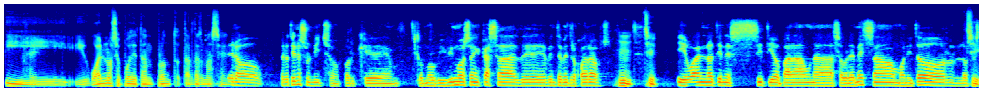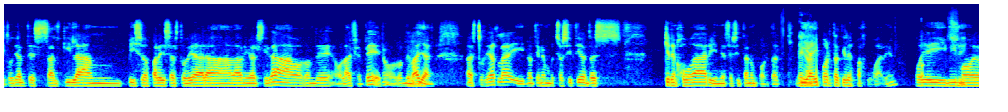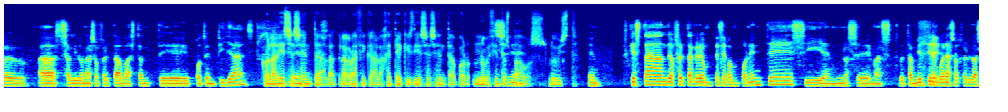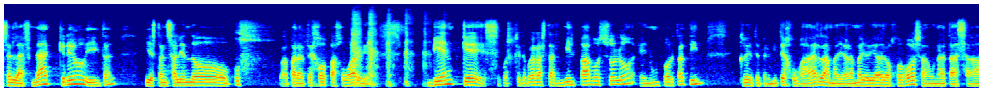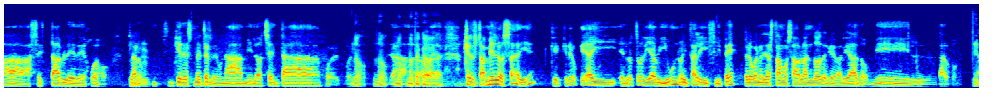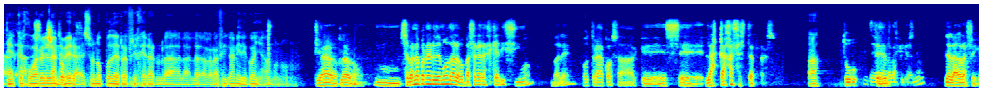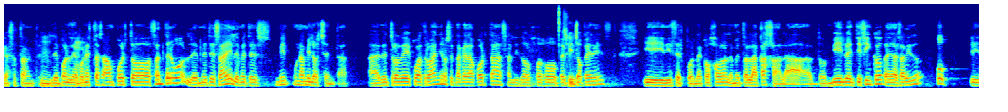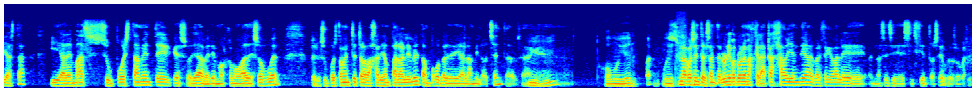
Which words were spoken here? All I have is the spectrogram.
y igual no se puede tan pronto, tardas más en... Pero, pero tienes un nicho, porque como vivimos en casas de 20 metros cuadrados, Mm, sí. igual no tienes sitio para una sobremesa, un monitor, los Sí. estudiantes alquilan pisos para irse a estudiar a la universidad o donde o la FP, ¿no? donde Mm. vayan a estudiarla y no tienen mucho sitio, entonces quieren jugar y necesitan un portátil. Y hay portátiles para jugar, ¿eh? Hoy mismo eh, ha salido unas ofertas bastante potentillas. Con la 1060, Eh, es- la, la gráfica, la GTX 1060 por 900 Sí. pavos, lo he visto. En- es que están de oferta, creo, en PC Componentes y en no sé más. También Sí. tienen buenas ofertas en la FNAC, creo, y tal. Y están saliendo uf, aparatejos para jugar bien. bien, ¿qué es? Pues que te puedes gastar mil pavos solo en un portátil que te permite jugar la mayor, la mayoría de los juegos a una tasa aceptable de juego. Claro, si quieres meterle una 1080, pues, pues No, no, ya, no, no te cabe. que también los hay, ¿eh? que creo que hay, el otro día vi uno y tal y flipé, pero bueno, ya estamos hablando de que valía 2000 algo. Y tienes que jugar en es la nevera, precio. eso no puede refrigerar la, la- la gráfica ni de coña, vámonos. Claro, claro. Mm, Se van a poner de moda, lo que pasa que ahora es carísimo, ¿vale? Otra cosa que es eh, las cajas externas. Ah, Tú De te- las gráficas, ¿no? de la gráfica, exactamente. Mm. Le, pon- le Mm. conectas a un puerto Thunderbolt, le metes ahí, le metes mil- una 1080. Ah, Dentro de cuatro años se te ha quedado corta, ha salido el juego Pepito Sí. Pérez y dices, pues le cojo, le meto en la caja la 2025 que haya salido, ¡pum! y ya está. Y además, supuestamente, que eso ya veremos cómo va de software, pero supuestamente trabajaría en paralelo y tampoco perdería la 1080. O sea que, Juego muy bien. bueno, Muy- es una cosa interesante. El único problema es que la caja hoy en día me parece que vale, no sé si 600 euros o algo así.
